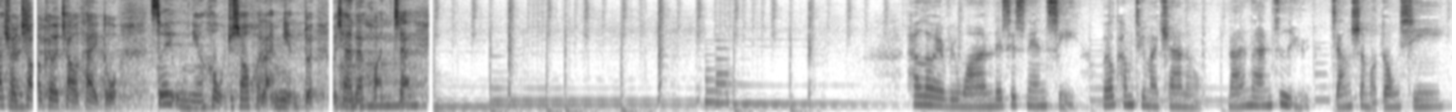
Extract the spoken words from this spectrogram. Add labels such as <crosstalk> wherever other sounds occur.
大学翘课翘太多，所以五年后我就是要回来面对。我现在在还债。Hello everyone, this is Nancy. Welcome to my channel. 喃喃自语，讲什么东西？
